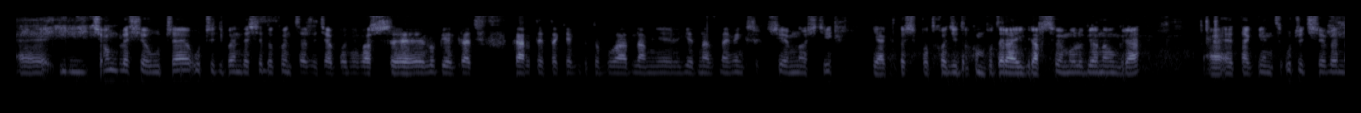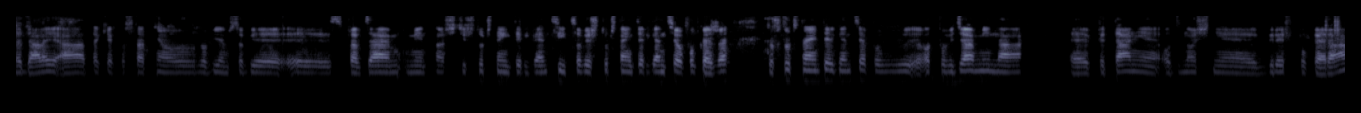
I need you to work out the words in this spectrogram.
e, i ciągle się uczę. Uczyć będę się do końca życia, ponieważ e, lubię grać w karty, tak jakby to była dla mnie jedna z największych przyjemności, jak ktoś podchodzi do komputera i gra w swoją ulubioną grę. E, Tak więc uczyć się będę dalej, a tak jak ostatnio robiłem sobie, e, sprawdzałem umiejętności sztucznej inteligencji, co wie sztuczna inteligencja o pokerze, to sztuczna inteligencja powi- odpowiedziała mi na e, pytanie odnośnie gry w pokera,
